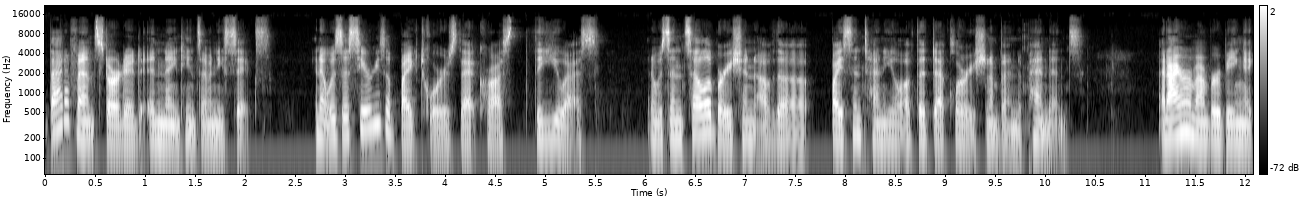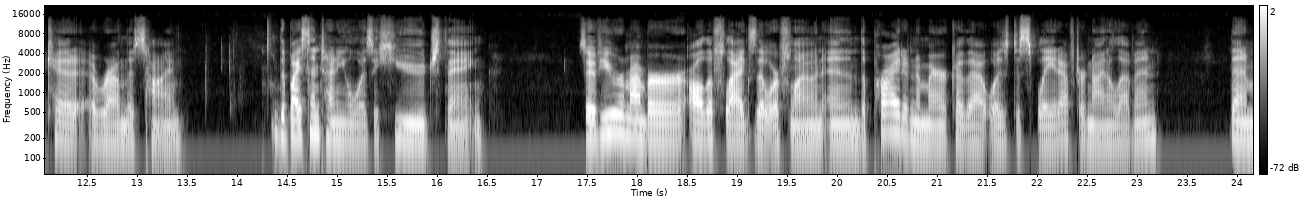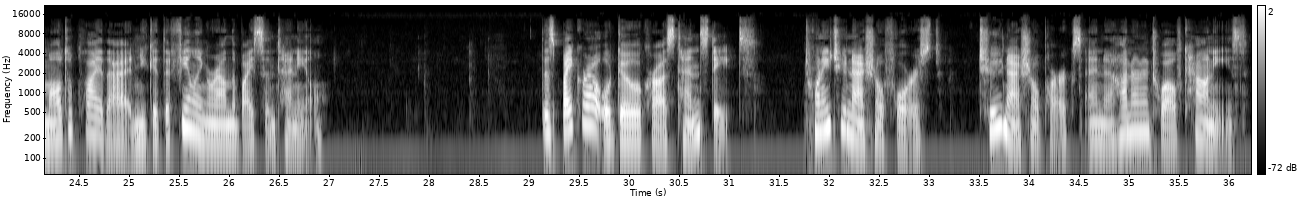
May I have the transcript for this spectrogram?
That event started in 1976, and it was a series of bike tours that crossed the U.S., and it was in celebration of the bicentennial of the Declaration of Independence. And I remember being a kid around this time. The bicentennial was a huge thing. So if you remember all the flags that were flown and the pride in America that was displayed after 9 11, then multiply that and you get the feeling around the bicentennial. This bike route would go across 10 states, 22 national forests, two national parks, and 112 counties.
